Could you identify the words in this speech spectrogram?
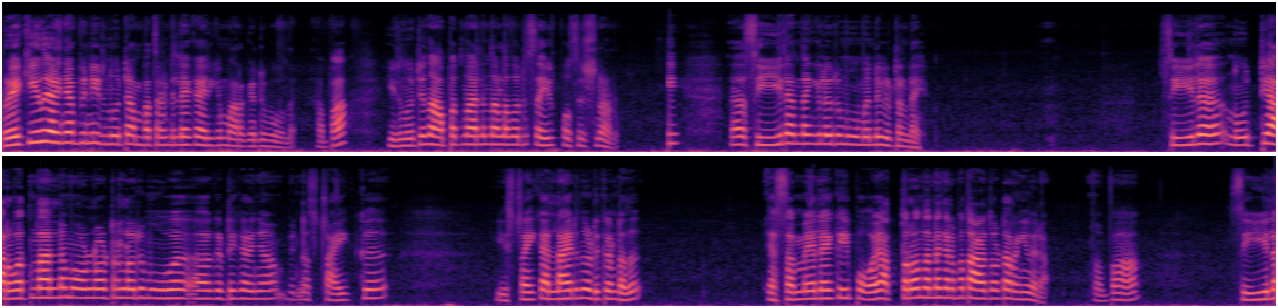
ബ്രേക്ക് ചെയ്ത് കഴിഞ്ഞാൽ പിന്നെ ഇരുന്നൂറ്റി അമ്പത്തിരണ്ടിലേക്കായിരിക്കും മാർക്കറ്റ് പോകുന്നത് അപ്പോൾ ഇരുന്നൂറ്റി നാൽപ്പത്തിനാല് എന്നുള്ളത് ഒരു സേഫ് പൊസിഷനാണ് സിയിൽ എന്തെങ്കിലും ഒരു മൂവ്മെന്റ് കിട്ടണ്ടേ? സിയിൽ നൂറ്റി അറുപത്തിനാലിന്റെ മുകളിലോട്ടുള്ള ഒരു മൂവ് കിട്ടിക്കഴിഞ്ഞാൽ പിന്നെ സ്ട്രൈക്ക് ഈ സ്ട്രൈക്ക് അല്ലായിരുന്നു എടുക്കേണ്ടത്. എസ് എം എയിലേക്ക് ഈ പോയ അത്രയും തന്നെ ചിലപ്പോൾ താഴത്തോട്ട് ഇറങ്ങി വരാം. അപ്പോൾ സീല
